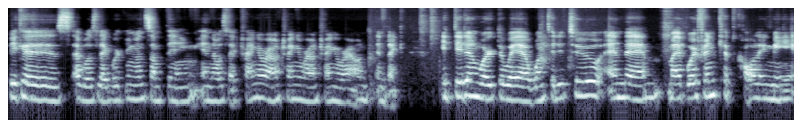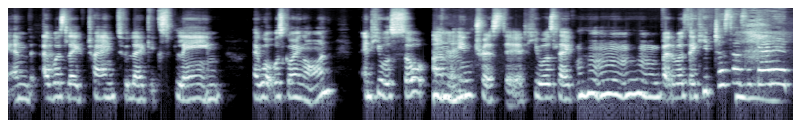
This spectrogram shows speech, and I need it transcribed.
because I was like working on something and I was like trying around, trying around, trying around, and like it didn't work the way I wanted it to. And then my boyfriend kept calling me and I was like trying to like explain like what was going on and he was so Mhm. uninterested. He was like, "Mhm, mhm, mhm," but it was like he just doesn't get it.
